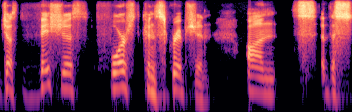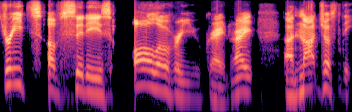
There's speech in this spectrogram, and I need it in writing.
just vicious forced conscription on the streets of cities all over Ukraine, right? Uh, not just the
